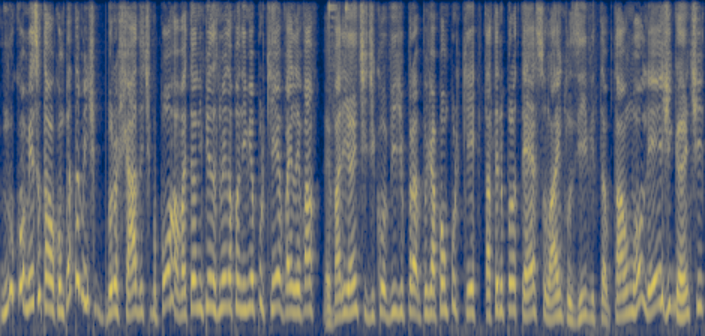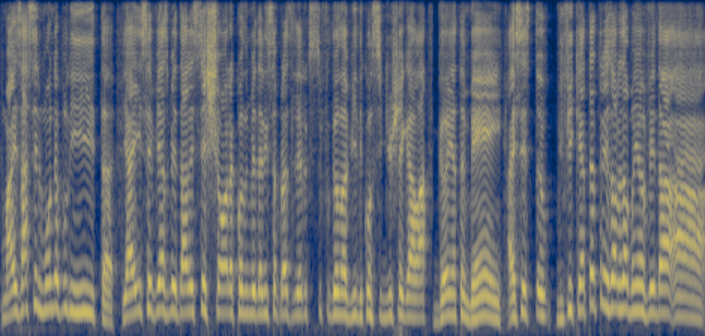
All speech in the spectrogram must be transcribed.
no começo eu tava completamente brochado, e tipo, porra, vai ter Olimpíadas no meio da pandemia, por quê? Vai levar é, variante de Covid pra, pro Japão, por quê? Tá tendo protesto lá, inclusive, tá, tá um rolê gigante, mas a cerimônia é bonita. E aí você vê as medalhas e você chora quando o medalhista brasileiro que se fudeu na vida e conseguiu chegar lá, ganha também. Aí você, eu fiquei até 3 horas da manhã vendo a, a,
